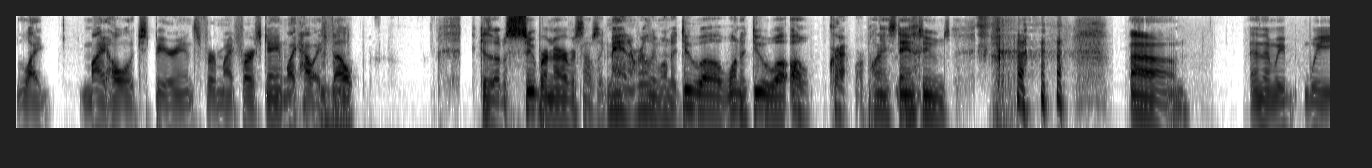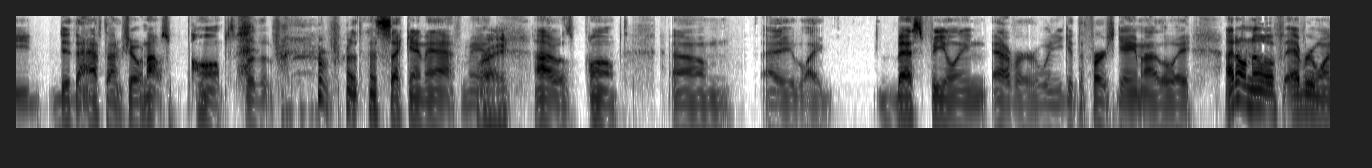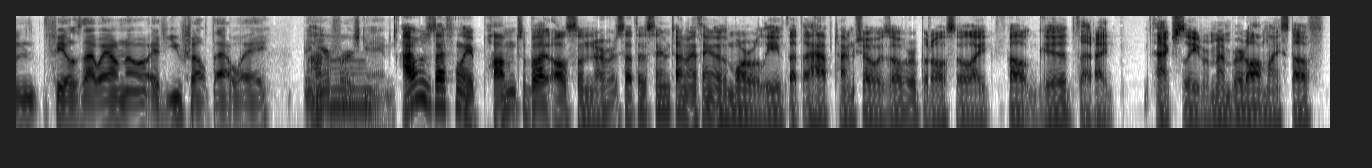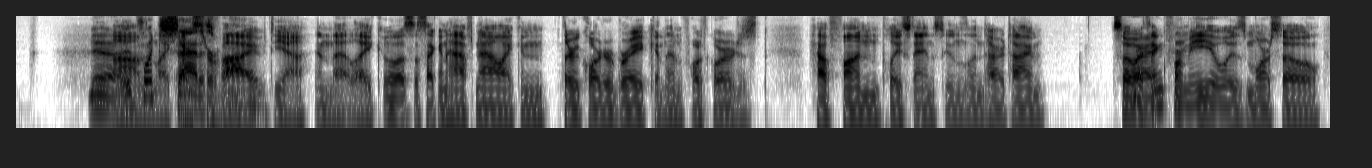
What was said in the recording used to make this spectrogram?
like my whole experience for my first game, like how I Mhm. felt. Because I was super nervous. I was like, man, I really want to do well. Want to do well. Oh crap, we're playing stand tunes. um, and then we we did the halftime show, and I was pumped for the for the second half. Man, Right. I was pumped. Um, I like best feeling ever when you get the first game out of the way. I don't know if everyone feels that way. I don't know if you felt that way in your first Um, game. I was definitely pumped, but also nervous at the same time. I think I was more relieved that the halftime show was over, but also like felt good that I actually remembered all my stuff. Yeah, it's Um, like, I satisfying. survived, yeah, and that like, oh, it's the second half now. I can third quarter break and then fourth quarter just have fun, play stand tunes the entire time. So I think for me it was more so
